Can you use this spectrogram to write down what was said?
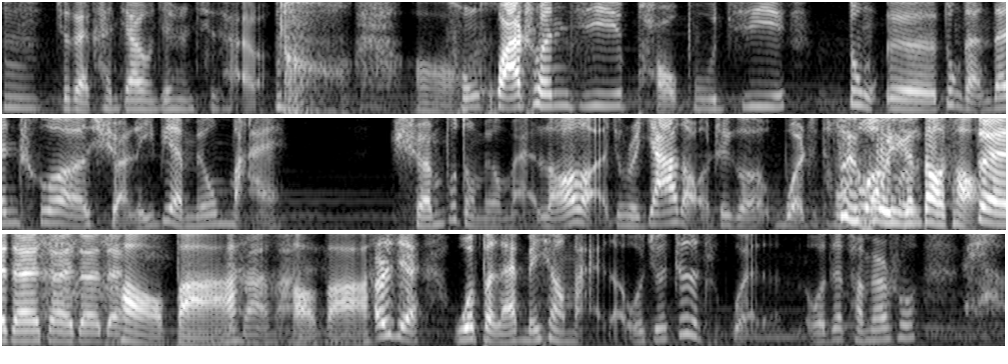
嗯，就在看家用健身器材了。哦，从划船机、跑步机、动呃动感单车选了一遍，没有买，全部都没有买，老老就是压倒这个我这头最后一根稻。草。，对对对对对，好吧，没办法好吧。而且我本来没想买的，我觉得真的挺贵的。我在旁边说：“哎呀，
